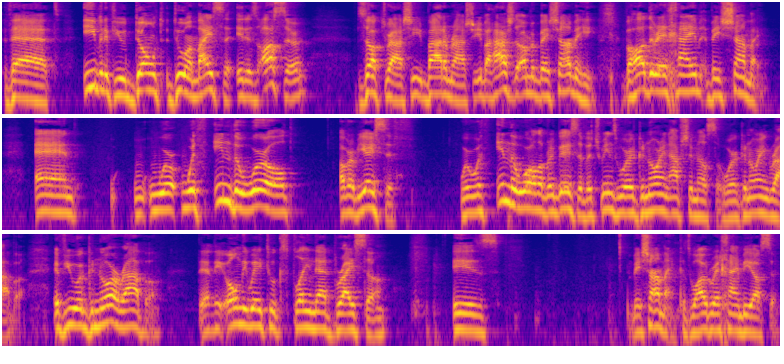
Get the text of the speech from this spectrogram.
that even if you don't do a Maisa, it is Aser. Zokt Rashi, bottom Rashi, and we're within the world of Rabbi Yosef. We're within the world of Rabbi Yosef, which means we're ignoring Avshamilsa, we're ignoring Rabbah. If you ignore Rabbah, then the only way to explain that brisa is Beishamai, because why would Rechaim be Yasser?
